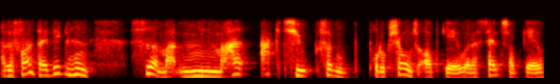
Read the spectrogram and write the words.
altså folk, der i virkeligheden sidder meget, meget aktiv sådan produktionsopgave eller salgsopgave.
